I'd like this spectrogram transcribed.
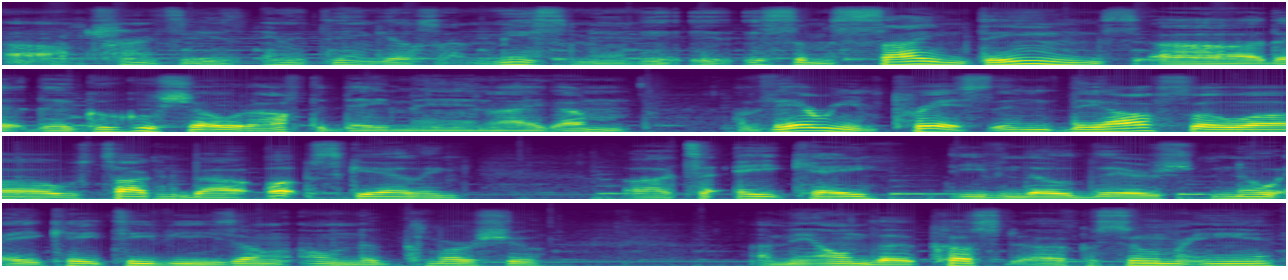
uh, I'm trying to see is anything else I missed, man. It, it, it's some exciting things uh, that, that Google showed off today, man. Like I'm, I'm very impressed, and they also uh, was talking about upscaling uh, to 8K, even though there's no 8K TVs on, on the commercial. I mean, on the cust- uh, consumer end.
